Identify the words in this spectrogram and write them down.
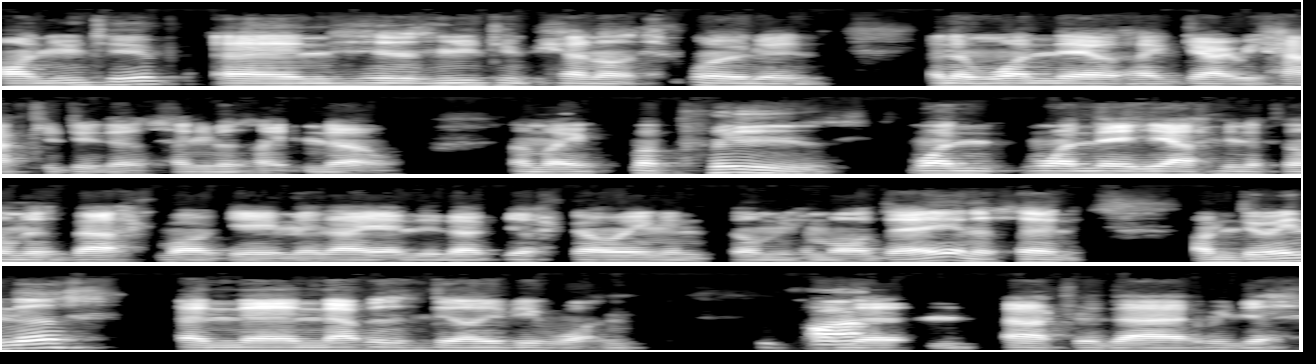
on YouTube, and his YouTube channel exploded. And then one day I was like, Gary, we have to do this, and he was like, No. I'm like, but please. One one day he asked me to film his basketball game, and I ended up just going and filming him all day. And I said, I'm doing this, and then that was DailyVee one. And then after that, we just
